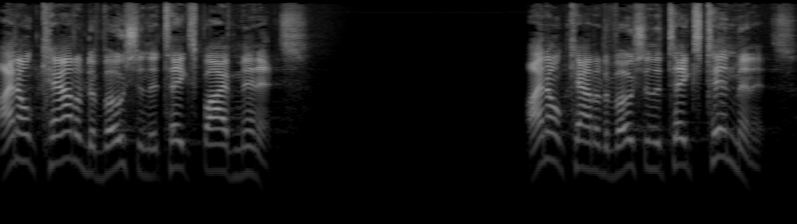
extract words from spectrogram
I don't count a devotion that takes five minutes. I don't count a devotion that takes 10 minutes.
